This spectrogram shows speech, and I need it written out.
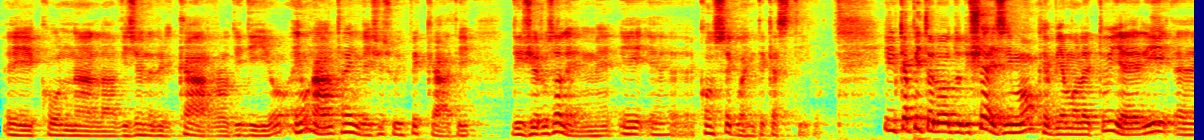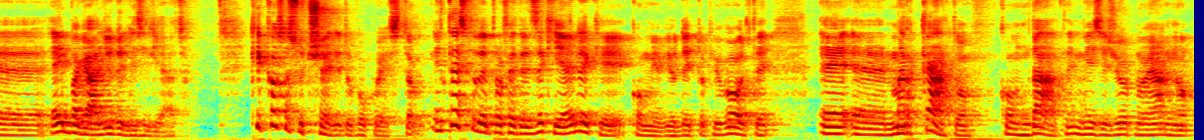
eh, con la visione del carro di Dio e un'altra invece sui peccati di Gerusalemme e eh, conseguente castigo. Il capitolo dodicesimo che abbiamo letto ieri eh, è il bagaglio dell'esiliato. Che cosa succede dopo questo? Il testo del profeta Ezechiele, che come vi ho detto più volte è eh, marcato con date, mese, giorno e anno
